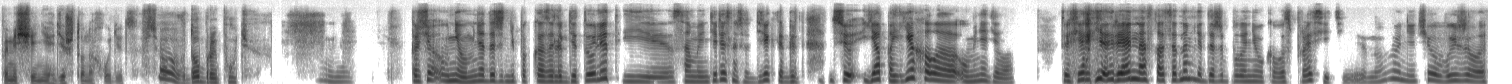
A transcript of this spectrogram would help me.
помещении, где что находится. Все, в добрый путь. М. Причем, не, у меня даже не показали, где туалет. И самое интересное, что директор говорит: "Все, я поехала, у меня дела". То есть я я реально осталась одна, мне даже было не у кого спросить. И, ну, ничего, выжила.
